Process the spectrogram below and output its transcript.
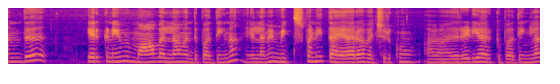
வந்து ஏற்கனவே மாவெல்லாம் வந்து பார்த்திங்கன்னா எல்லாமே மிக்ஸ் பண்ணி தயாராக வச்சுருக்கோம். ரெடியாக இருக்குது பார்த்தீங்களா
